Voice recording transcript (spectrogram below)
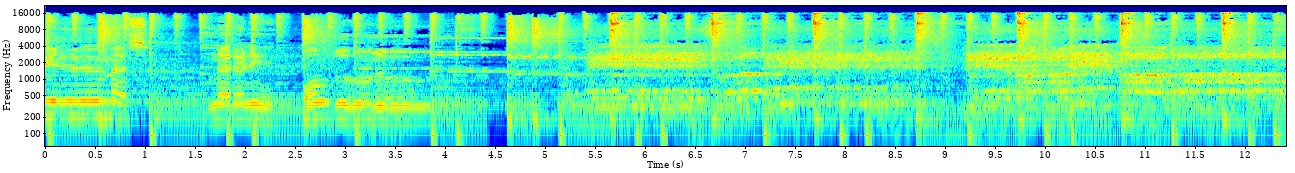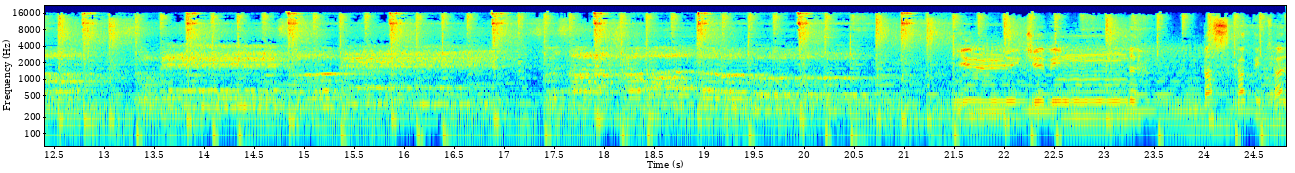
Bilmez nereli olduğunu. Cebinde Das Kapital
